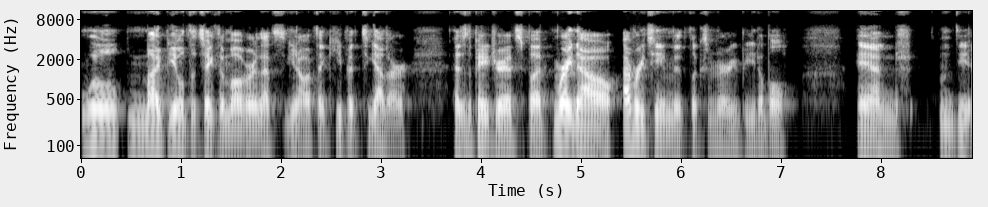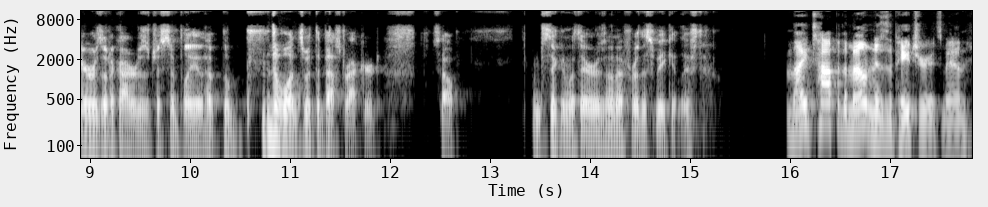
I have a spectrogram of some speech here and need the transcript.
will might be able to take them over, that's you know if they keep it together, as the Patriots. But right now, every team it looks very beatable, and the Arizona Cardinals are just simply the, the, the ones with the best record. So I'm sticking with Arizona for this week at least. My top of the mountain is the Patriots, man.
